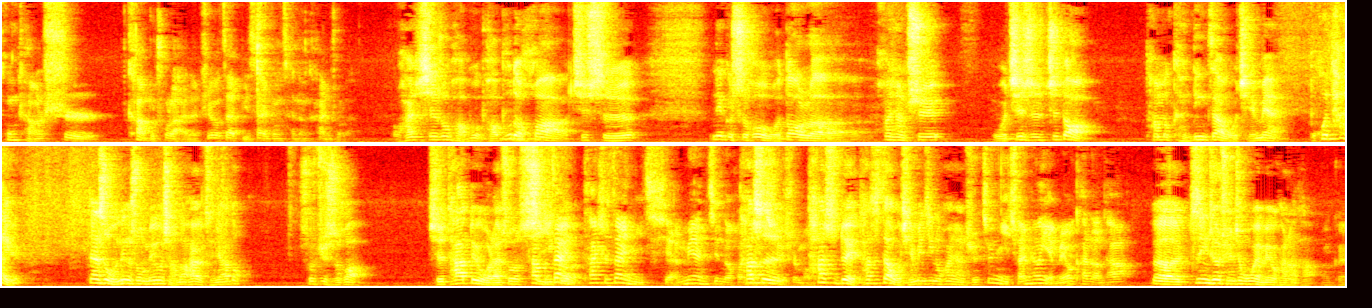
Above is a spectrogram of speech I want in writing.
通常是看不出来的，只有在比赛中才能看出来。我还是先说跑步。跑步的话，其实那个时候我到了幻象区，我其实知道他们肯定在我前面不会太远，但是我那个时候没有想到还有陈家栋。说句实话，其实他对我来说是他不在，一个，他是在你前面进的换他是向区是吗？他是对，他是在我前面进的幻想区。就你全程也没有看到他。呃，自行车全程我也没有看到他。OK，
